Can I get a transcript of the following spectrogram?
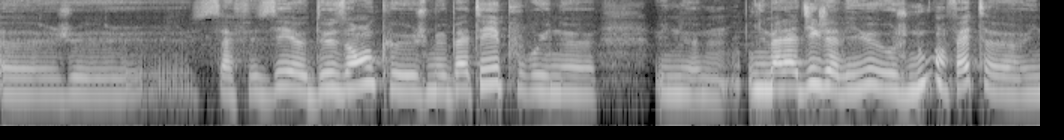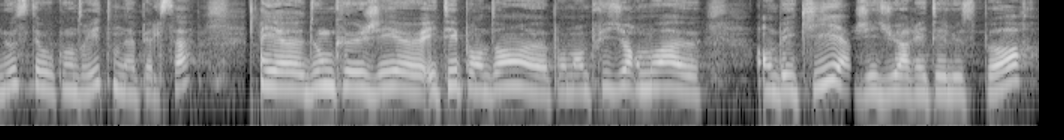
je, ça faisait deux ans que je me battais pour une, une, maladie que j'avais eue au genou, en fait, euh, une ostéochondrite, on appelle ça. Et euh, donc, euh, j'ai été pendant, plusieurs mois en béquille. J'ai dû arrêter le sport.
